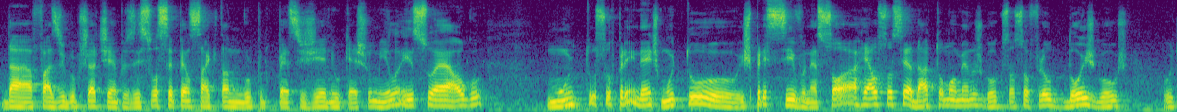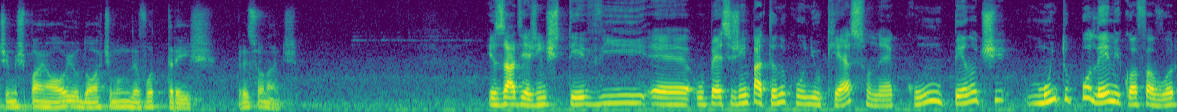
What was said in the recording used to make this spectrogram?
da fase de grupos da Champions. E se você pensar que está no grupo do PSG, Newcastle Milan, isso é algo muito surpreendente, muito expressivo. Né? Só a Real Sociedade tomou menos gols, só sofreu dois gols o time espanhol e o Dortmund levou três. Impressionante. Exato, e a gente teve é, o PSG empatando com o Newcastle, né, com um pênalti muito polêmico a favor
